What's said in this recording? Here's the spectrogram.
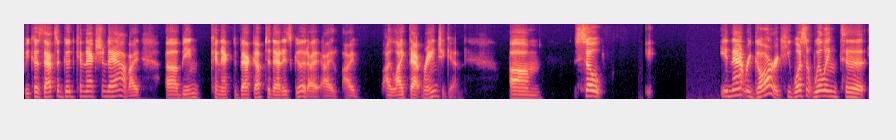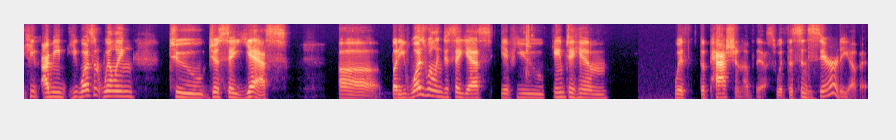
because that's a good connection to have. I uh, being connected back up to that is good. I I I, I like that range again. Um, so in that regard, he wasn't willing to. He I mean, he wasn't willing to just say yes. Uh, but he was willing to say yes if you came to him with the passion of this, with the sincerity of it.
